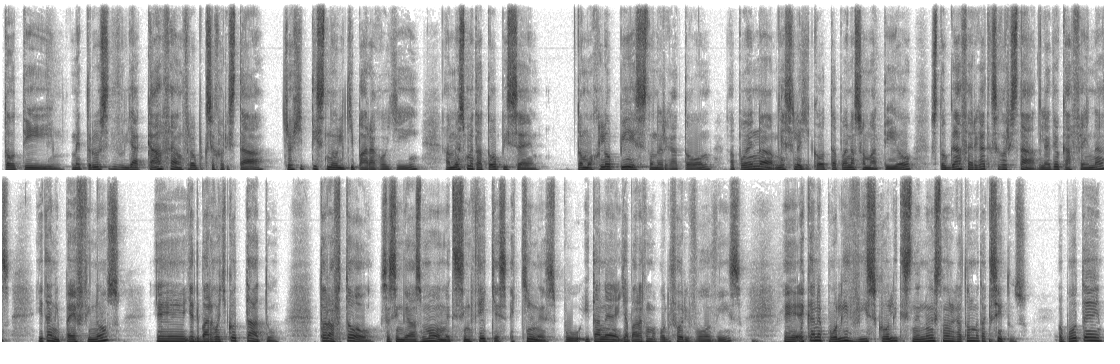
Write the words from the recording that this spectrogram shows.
Το ότι μετρούσε τη δουλειά κάθε ανθρώπου ξεχωριστά και όχι τη συνολική παραγωγή, αμέσως μετατόπισε το μοχλό πίεσης των εργατών από ένα, μια συλλογικότητα, από ένα σωματείο, στον κάθε εργάτη ξεχωριστά. Δηλαδή ο καθένας ήταν υπεύθυνος ε, για την παραγωγικότητά του. Τώρα αυτό, σε συνδυασμό με τις συνθήκες εκείνες που ήταν, για παράδειγμα, πολύ θορυβόδεις, ε, έκανε πολύ δύσκολη τη συνεννόηση των εργατών μεταξύ τους. Οπότε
